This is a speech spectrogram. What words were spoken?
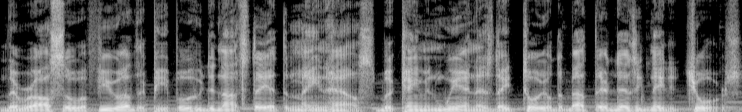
There were also a few other people who did not stay at the main house, but came and went as they toiled about their designated chores.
